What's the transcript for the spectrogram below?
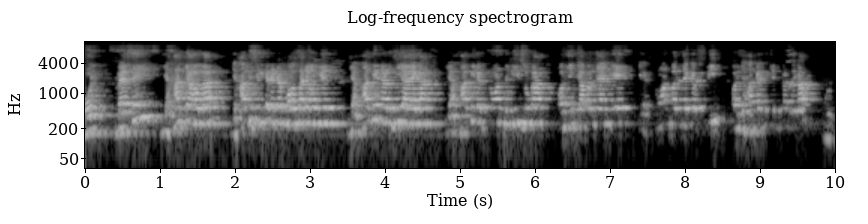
होल वैसे ही यहाँ क्या होगा? यहाँ भी सिलिकॉन एटम बहुत सारे होंगे। यहाँ भी एनर्जी आएगा। यहाँ भी इलेक्ट्रॉन रिलीज़ होगा। और ये क्या बन जाएँगे? इलेक्ट्रॉन बन जाएगा फ्री और यहाँ क्या क्रिएट कर देगा? होल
